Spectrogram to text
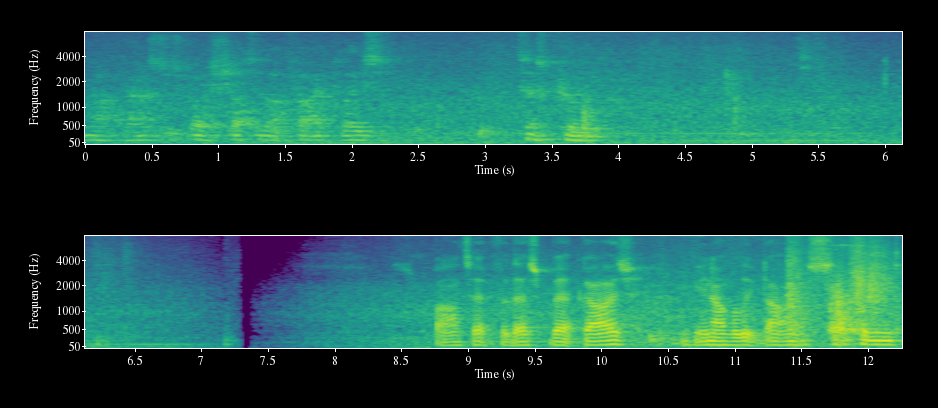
No, guys, just got a shot of that fireplace. It is cool. About it for this bit, guys. You can have a look down the second,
